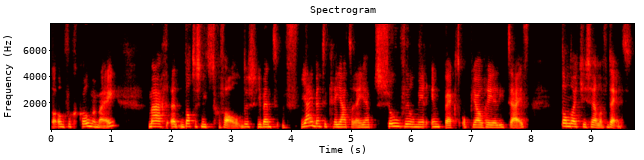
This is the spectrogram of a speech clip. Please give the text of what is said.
overgekomen mij. Maar uh, dat is niet het geval. Dus je bent, jij bent de creator en je hebt zoveel meer impact op jouw realiteit dan dat je zelf denkt.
